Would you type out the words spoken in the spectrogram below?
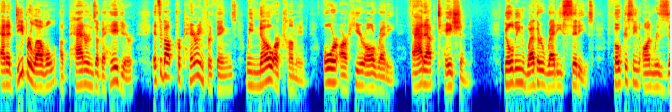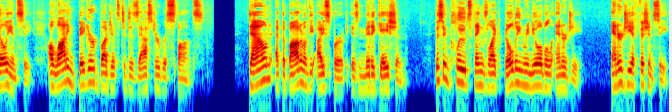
At a deeper level of patterns of behavior, it's about preparing for things we know are coming or are here already adaptation, building weather ready cities, focusing on resiliency, allotting bigger budgets to disaster response. Down at the bottom of the iceberg is mitigation. This includes things like building renewable energy, energy efficiency,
